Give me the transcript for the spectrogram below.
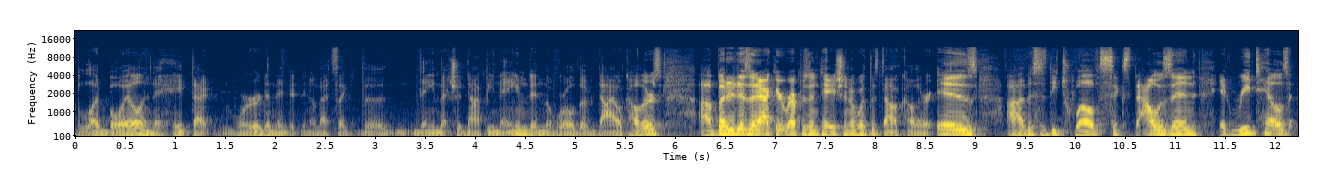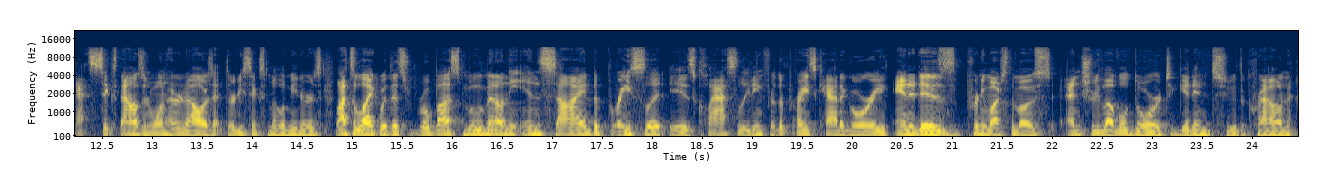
blood boil and they hate that word and they, you know, that's like the name that should not be named in the world of dial colors. Uh, but it is an accurate representation of what this dial color is. Uh, this is the 12 6000. It retails at $6,100 at 36 millimeters. Lots of like with its robust movement on the inside. The bracelet is class leading for the price category, and it is pretty much the most entry level door to get into the crown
